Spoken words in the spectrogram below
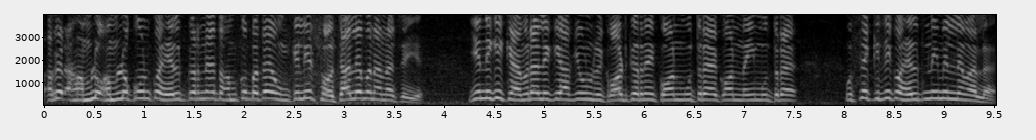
अगर हम लोग हम लोग को उनको हेल्प करना है तो हमको पता है उनके लिए शौचालय बनाना चाहिए। ये नहीं कि कैमरा लेके आके उन रिकॉर्ड कर रहे हैं, कौन मूत रहा है, कौन नहीं मूत रहा है। उससे किसी को हेल्प नहीं मिलने वाला है।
